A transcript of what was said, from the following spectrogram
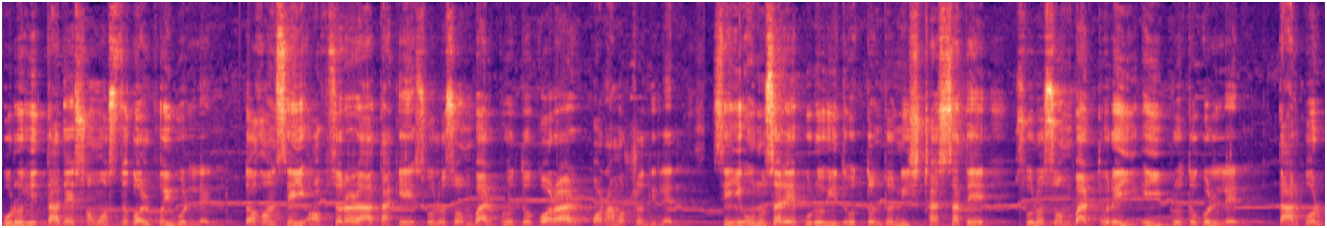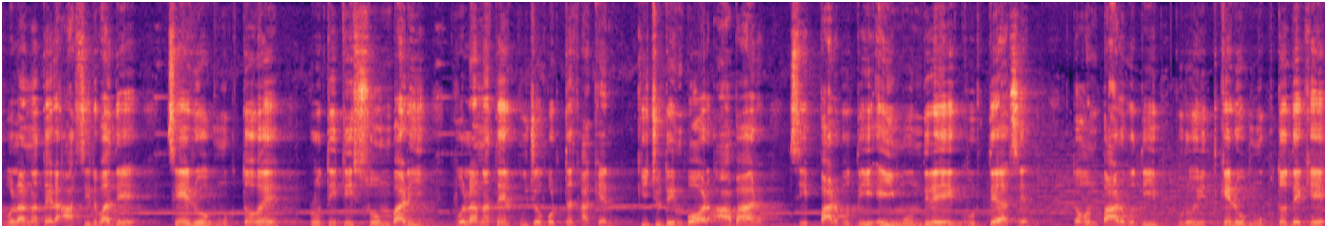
পুরোহিত তাদের সমস্ত গল্পই বললেন। তখন সেই অপ্সরারা তাকে ষোলো সোমবার ব্রত করার পরামর্শ দিলেন। সেই অনুসারে পুরোহিত অত্যন্ত নিষ্ঠার সাথে ষোলো সোমবার ধরেই এই ব্রত করলেন। তারপর ভোলানাথের আশীর্বাদে সে রোগমুক্ত হয়ে প্রতিটি সোমবারই ভোলানাথের পুজো করতে থাকেন। কিছুদিন পর আবার শিব পার্বতী এই মন্দিরে ঘুরতে আসেন। তখন পার্বতী পুরোহিতকে রোগমুক্ত দেখে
